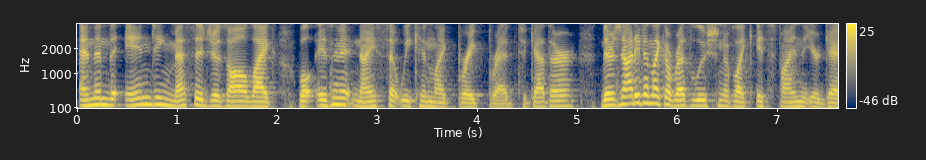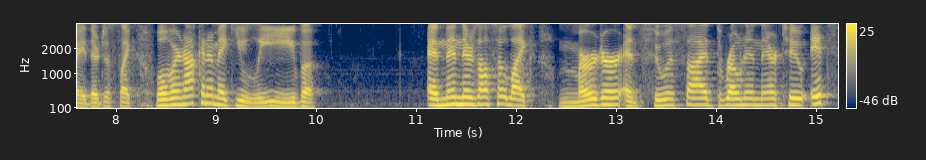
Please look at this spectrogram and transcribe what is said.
And then the ending message is all like well isn't it nice that we can like break bread together? There's not even like a resolution of like it's fine that you're gay. They're just like well we're not going to make you leave and then there's also like murder and suicide thrown in there too it's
